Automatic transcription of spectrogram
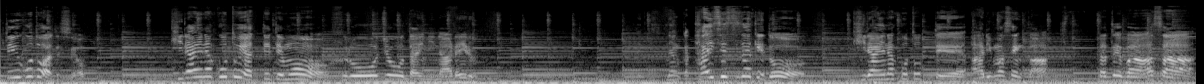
っていうことはですよ。嫌いなことやっててもフロー状態になれる。なんか大切だけど嫌いなことってありませんか？例えば朝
